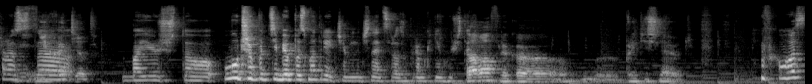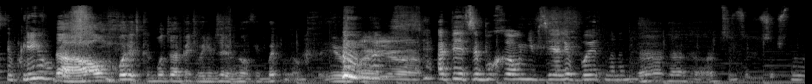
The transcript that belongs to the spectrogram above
Просто- Не хотят. Боюсь, что лучше под тебе посмотреть, чем начинать сразу прям книгу читать. Там Африка э, притесняют. В хвост и в гриву. Да, а он ходит, как будто опять его не взяли в новый Бэтмена. «Ё-моё». Опять забухал, не взяли Бэтмена. Да, да, да. Собственно,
